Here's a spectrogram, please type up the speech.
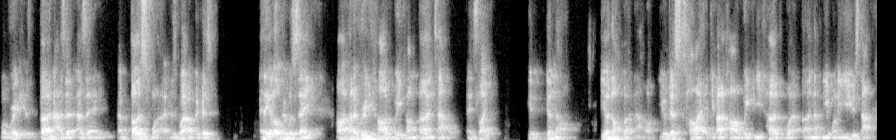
well, really, burnout as a, as a, a buzzword as well, because I think a lot of people say, oh, I've had a really hard week, I'm burnt out. And it's like, you're not you're not burnt out. You're just tired. You've had a hard week and you've heard the word burnout and you want to use that.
